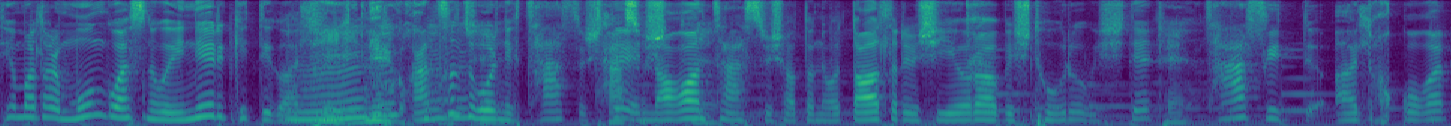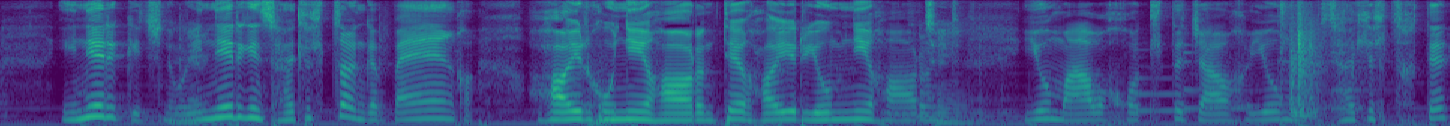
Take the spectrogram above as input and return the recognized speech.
Тийм болохоор мөнгө бас нөгөө энерги гэдэг бол энерги ганцхан зүгээр нэг цаас биш тийм ногоон цаас биш одоо нөгөө доллар биш евро биш төгрөг биш тийм. Цаас гэд ойлгохгүйгээр энерги гэж нөгөө энергийн солилцоо ингээ байнга хоёр хүний хооронд тийм хоёр юмны хооронд юм авах худалдаж авах юм солилцох тийм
